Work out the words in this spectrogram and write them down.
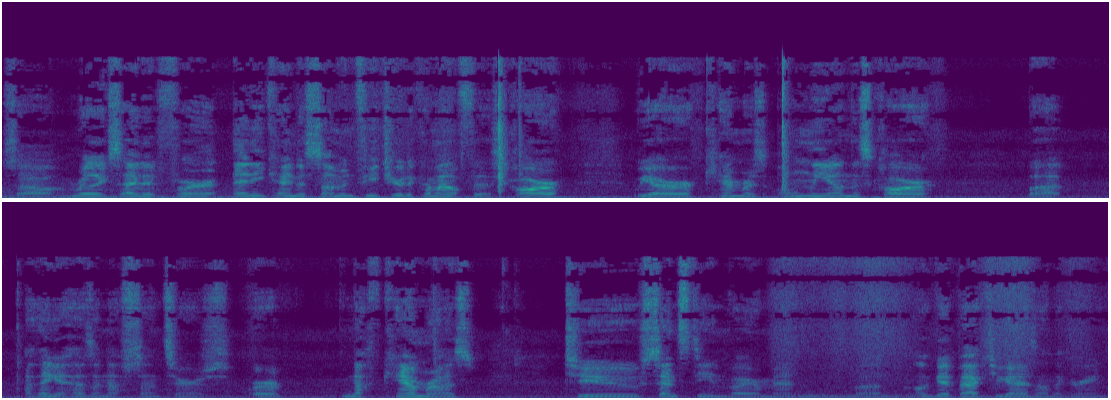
So I'm really excited for any kind of summon feature to come out for this car. We are cameras only on this car, but I think it has enough sensors or enough cameras to sense the environment. But I'll get back to you guys on the green.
